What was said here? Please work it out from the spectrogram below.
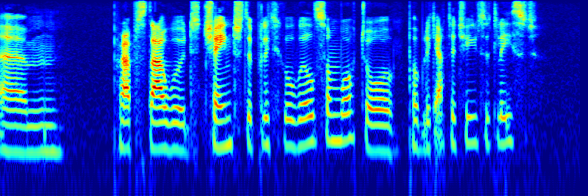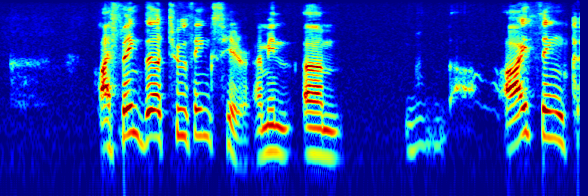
um, perhaps that would change the political will somewhat or public attitudes at least. I think there are two things here. I mean, um, I think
